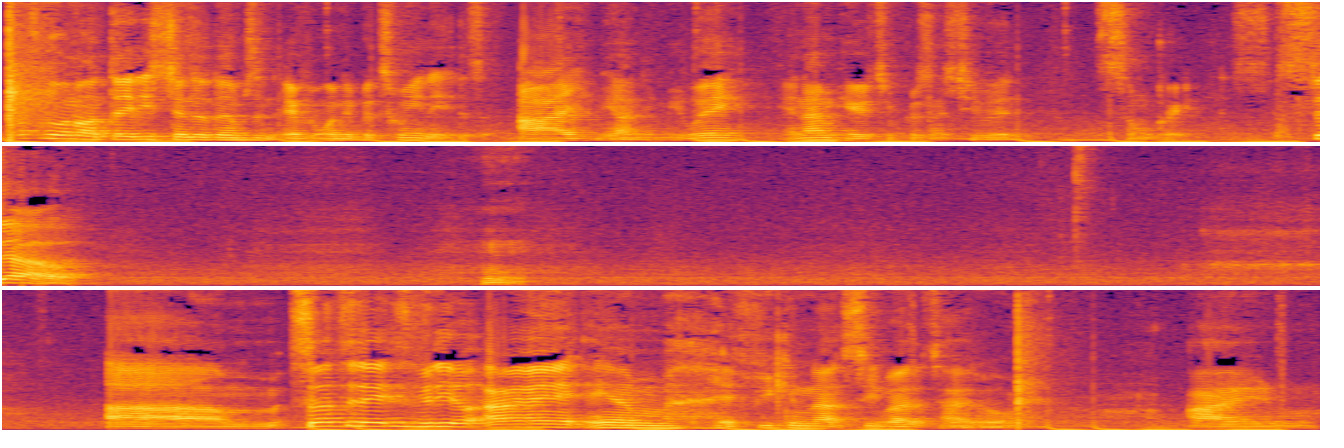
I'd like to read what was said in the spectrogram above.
What's going on, ladies, gentledims, and everyone in between? It is I, Neon MUA, and I'm here to present you with some greatness. So, hmm. Um, so today's video, I am, if you cannot see by the title, I'm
